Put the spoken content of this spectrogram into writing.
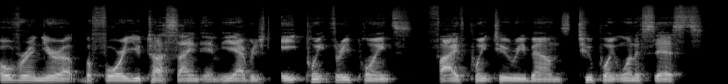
over in Europe before Utah signed him, he averaged 8.3 points, 5.2 rebounds, 2.1 assists,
